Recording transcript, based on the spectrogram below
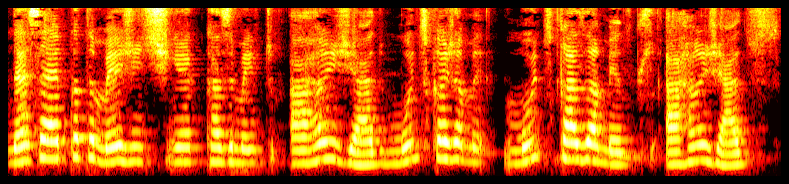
Nessa época também a gente tinha casamento arranjado, muitos, muitos casamentos arranjados.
